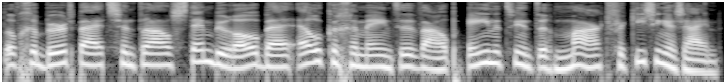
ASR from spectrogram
Dat gebeurt bij het Centraal Stembureau bij elke gemeente waar op 21 maart verkiezingen zijn.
